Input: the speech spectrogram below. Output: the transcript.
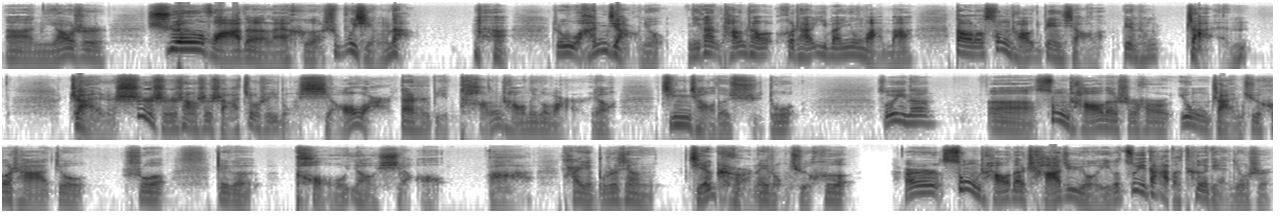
啊。你要是喧哗的来喝是不行的，这我很讲究。你看唐朝喝茶一般用碗吧，到了宋朝就变小了，变成盏。盏事实上是啥？就是一种小碗，但是比唐朝那个碗要精巧的许多。所以呢，呃，宋朝的时候用盏去喝茶，就说这个口要小啊，它也不是像。解渴那种去喝，而宋朝的茶具有一个最大的特点，就是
